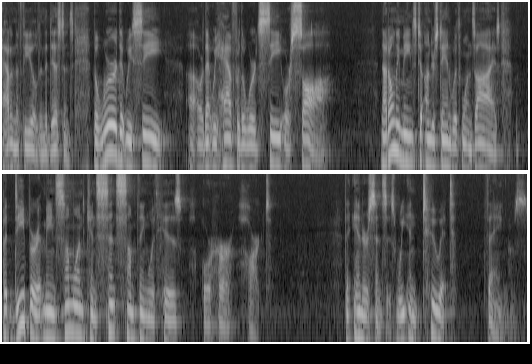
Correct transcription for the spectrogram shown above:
out in the field in the distance. The word that we see, uh, or that we have for the word see or saw, not only means to understand with one's eyes, but deeper, it means someone can sense something with his or her heart. The inner senses, we intuit things.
